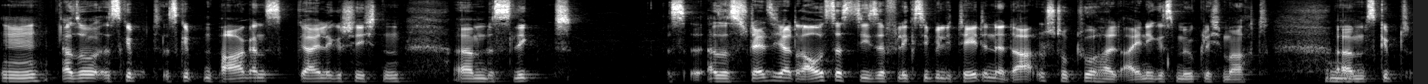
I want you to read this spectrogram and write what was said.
Mhm. Also es gibt, es gibt ein paar ganz geile Geschichten. Ähm, das liegt es, also es stellt sich halt raus, dass diese Flexibilität in der Datenstruktur halt einiges möglich macht. Mhm. Ähm, es gibt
